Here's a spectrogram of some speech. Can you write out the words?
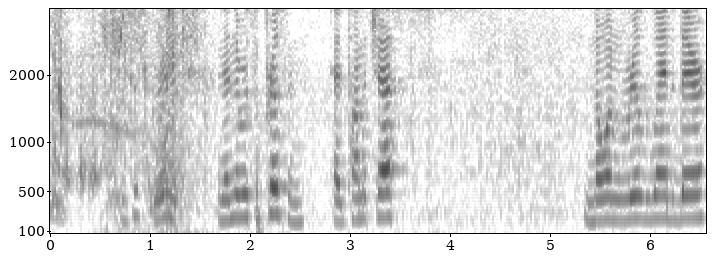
It was just great. And then there was the prison. Had a ton of chests. No one really landed there.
